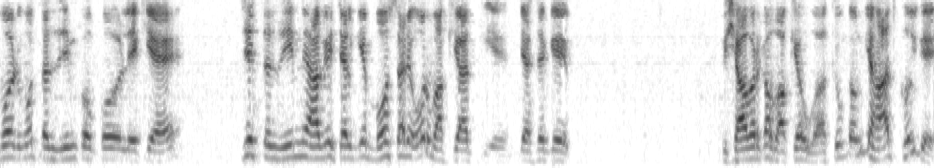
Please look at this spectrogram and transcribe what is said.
वो वो तंजीम को, को लेके आए जिस तंजीम ने आगे चल के बहुत सारे और वाकयात किए जैसे कि पिशावर का वाक्य हुआ क्योंकि उनके हाथ खुल गए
